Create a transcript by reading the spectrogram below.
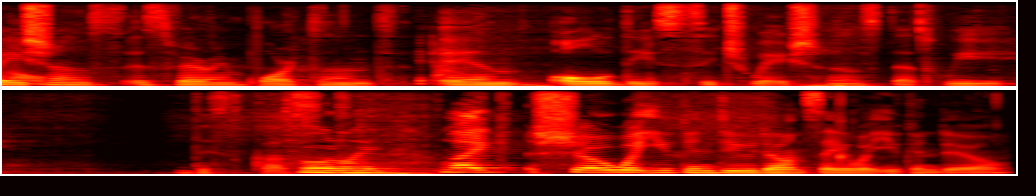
patience is very important in all these situations that we discussed. Totally. Like, show what you can do. Don't say what you can do.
